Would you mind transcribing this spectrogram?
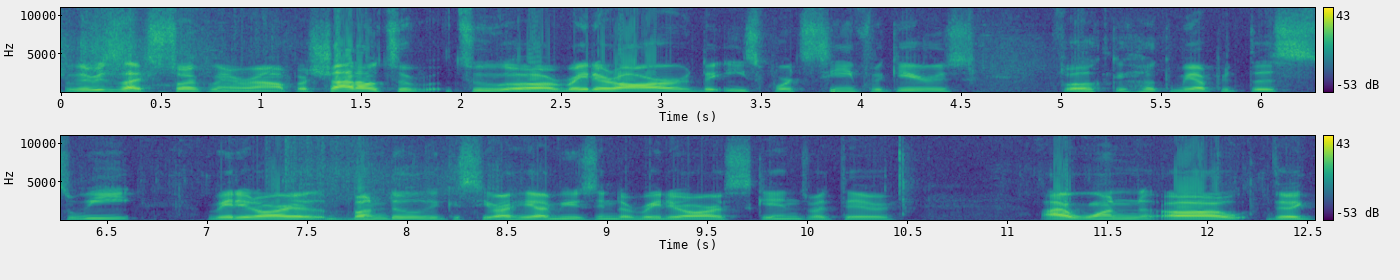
They're just like circling around. But shout out to to uh, Rated R, the esports team for Gears, for hook, hooking me up with this sweet Rated R bundle. You can see right here, I'm using the Rated R skins right there. I won uh, the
